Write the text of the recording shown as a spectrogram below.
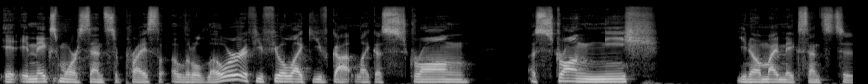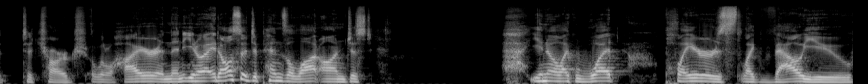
It, it makes more sense to price a little lower if you feel like you've got like a strong a strong niche you know, it might make sense to to charge a little higher. And then, you know, it also depends a lot on just you know, like what players like value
